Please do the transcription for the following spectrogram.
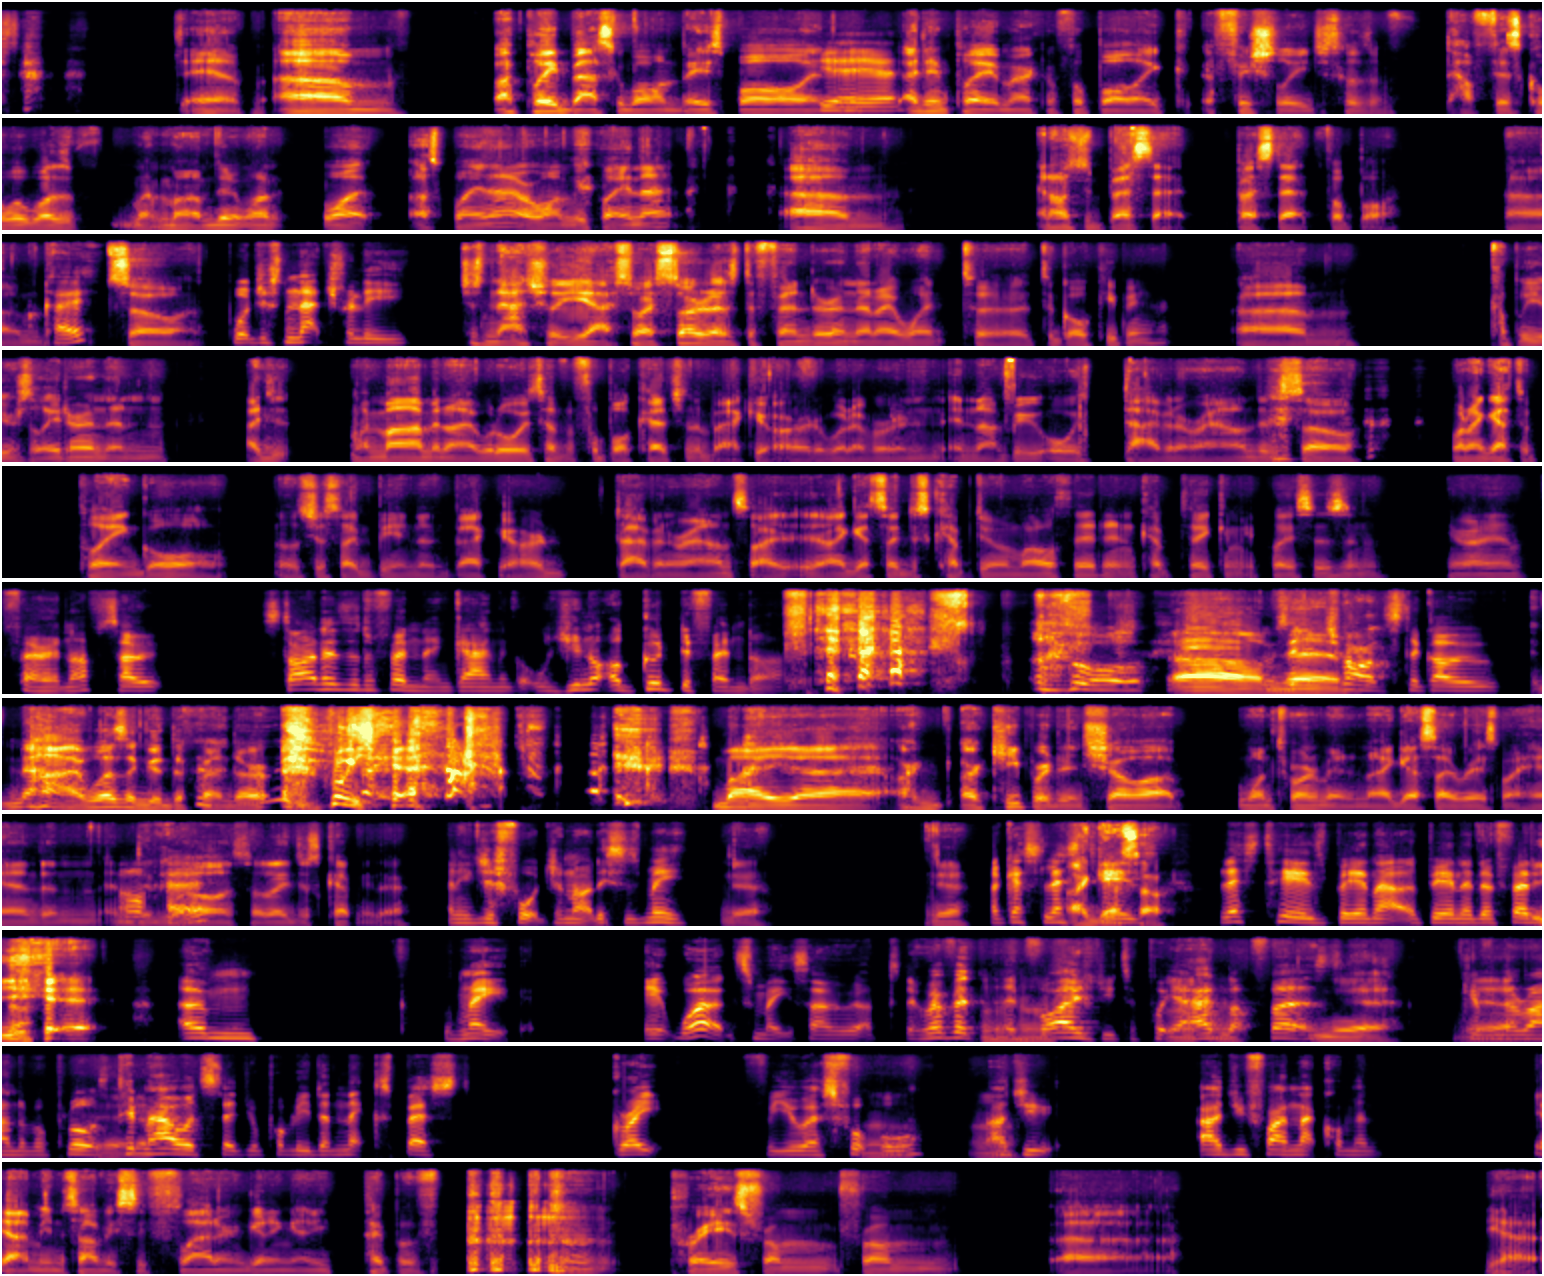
Damn. Um, I played basketball and baseball, and Yeah, yeah. I didn't play American football like officially just because of how physical it was. My mom didn't want want us playing that or want me playing that. Um, and I was just best at best at football. Um, Okay. so Well, just naturally. just naturally, yeah. So I started as defender, and then I went to to goalkeeping. Um, a couple years later, and then I just my mom and I would always have a football catch in the backyard or whatever, and, and not be always diving around. And so when I got to playing goal, it was just like being in the backyard diving around. So I I guess I just kept doing well with it and kept taking me places, and here I am. Fair enough. So started as a defender and going, was you not a good defender? or oh was it a chance to go? Nah, I was a good defender. Yeah. my uh, our our keeper didn't show up one tournament, and I guess I raised my hand and, and did Okay. well, and so they just kept me there. And he just thought, you know, this is me. Yeah, I guess less I guess tears, so. less tears being out being a defender. Yeah, Um, mate, it worked, mate. So uh, whoever Mhm. advised you to put your hand Mhm. up first, yeah, give him a round of applause. Tim Howard said you're probably the next best great for US football. Mm. How'd you how'd you find that comment? yeah. I mean, it's obviously flattering getting any type of praise from from uh, yeah,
